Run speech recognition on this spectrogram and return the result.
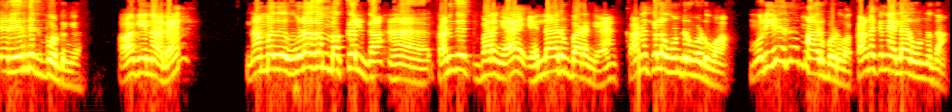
சரி இருந்துட்டு போட்டுங்க. ஆகையினால நமது உலகம் மக்கள் க- கணித பாருங்க எல்லாரும் பாருங்க கணக்குல ஒன்றுபடுவான் மொழியில தான் மாறுபடுவான் கணக்குன்னா எல்லாரும் ஒண்ணுதான்.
